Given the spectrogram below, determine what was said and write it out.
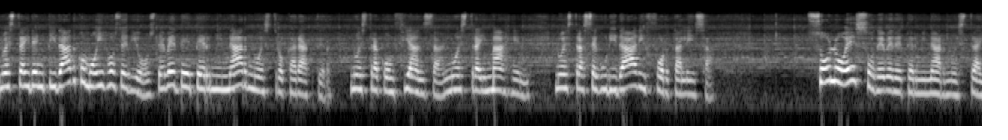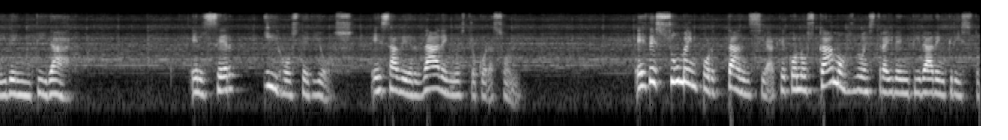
Nuestra identidad como hijos de Dios debe determinar nuestro carácter, nuestra confianza, nuestra imagen, nuestra seguridad y fortaleza. Solo eso debe determinar nuestra identidad, el ser hijos de Dios esa verdad en nuestro corazón. Es de suma importancia que conozcamos nuestra identidad en Cristo.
